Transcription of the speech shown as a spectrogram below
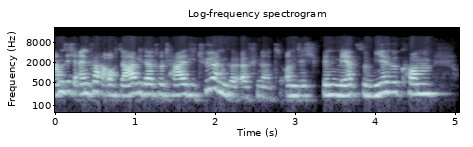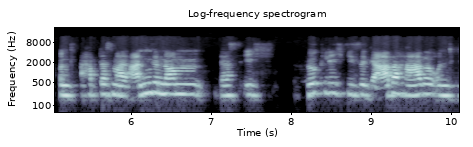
haben sich einfach auch da wieder total die Türen geöffnet. Und ich bin mehr zu mir gekommen und habe das mal angenommen, dass ich wirklich diese Gabe habe und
